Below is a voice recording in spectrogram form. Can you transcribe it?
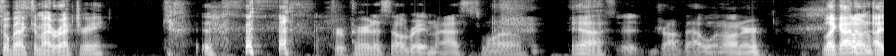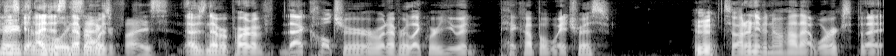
Go back to my rectory. Prepare to celebrate mass tomorrow. Yeah. Should drop that one on her. Like I don't. I just. get- I just holy never was. I was never part of that culture or whatever. Like where you would pick up a waitress. Hmm. So I don't even know how that works, but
